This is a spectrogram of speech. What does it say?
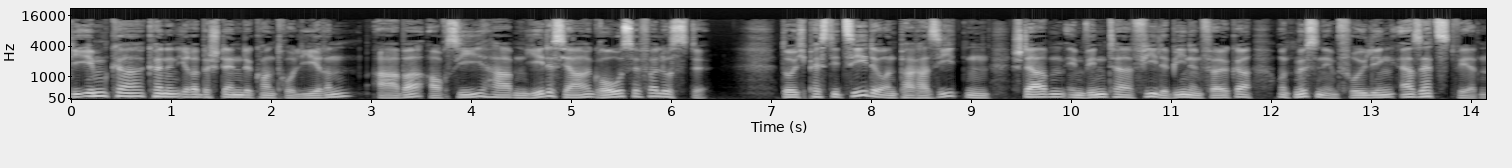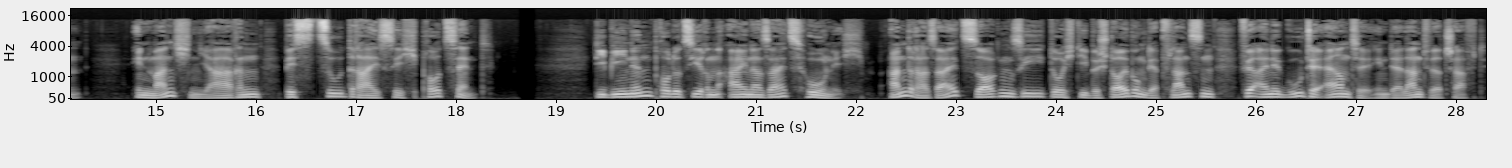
Die Imker können ihre Bestände kontrollieren, aber auch sie haben jedes Jahr große Verluste. Durch Pestizide und Parasiten sterben im Winter viele Bienenvölker und müssen im Frühling ersetzt werden in manchen Jahren bis zu 30 Prozent. Die Bienen produzieren einerseits Honig, andererseits sorgen sie durch die Bestäubung der Pflanzen für eine gute Ernte in der Landwirtschaft.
